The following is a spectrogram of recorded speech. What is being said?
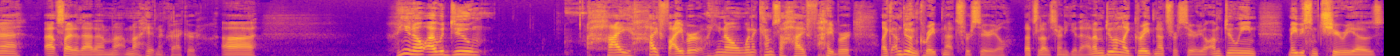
eh, outside of that, I'm not. I'm not hitting a cracker. Uh, you know, I would do high high fiber. You know, when it comes to high fiber, like I'm doing grape nuts for cereal. That's what I was trying to get at. I'm doing like grape nuts for cereal. I'm doing maybe some Cheerios.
